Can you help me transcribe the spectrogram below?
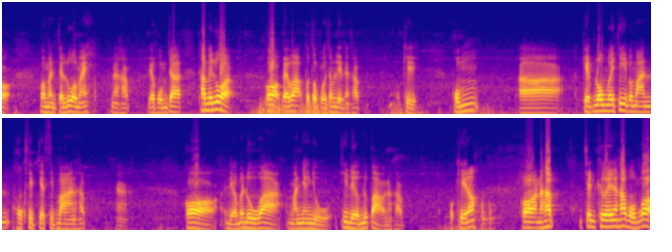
ก็ว่ามันจะรั่วไหมนะครับ เดี๋ยวผมจะถ้าไม่รั่วก็แปลว่าประสบผลสำเร็จนะครับโอเค ผมอ่า ก็บลมไว้ที่ประมาณ 60-70 บาร์นะครับอ่าก็เดี๋ยวมาดูว่ามันยังอยู่ที่เดิมหรือเปล่านะครับ โอเคเนาะก็นะครับ เช่นเคยนะครับ ผมก็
